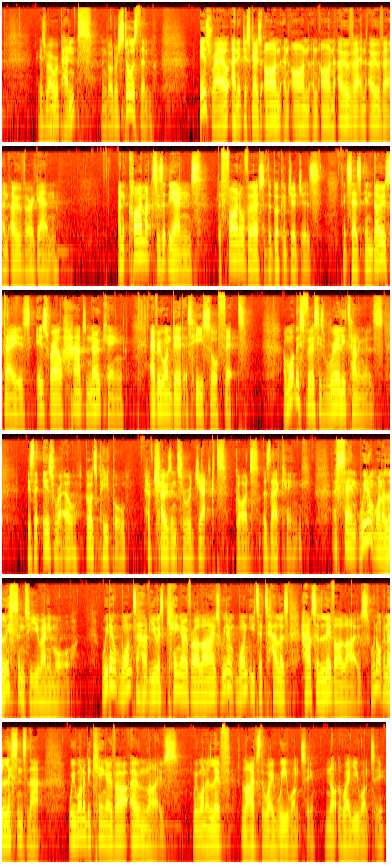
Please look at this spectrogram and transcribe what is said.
Israel repents, and God restores them. Israel, and it just goes on and on and on, over and over and over again. And it climaxes at the end, the final verse of the book of Judges. It says, In those days, Israel had no king Everyone did as he saw fit. And what this verse is really telling us is that Israel, God's people, have chosen to reject God as their king. They're saying, We don't want to listen to you anymore. We don't want to have you as king over our lives. We don't want you to tell us how to live our lives. We're not going to listen to that. We want to be king over our own lives. We want to live lives the way we want to, not the way you want to.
